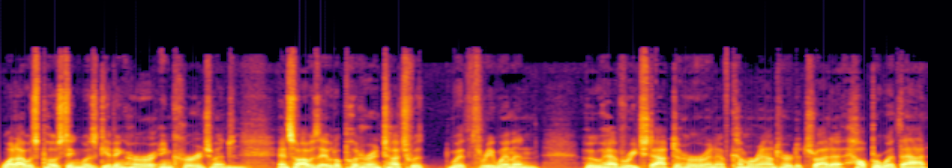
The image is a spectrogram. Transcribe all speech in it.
what I was posting was giving her encouragement. Mm. And so I was able to put her in touch with, with three women who have reached out to her and have come around her to try to help her with that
